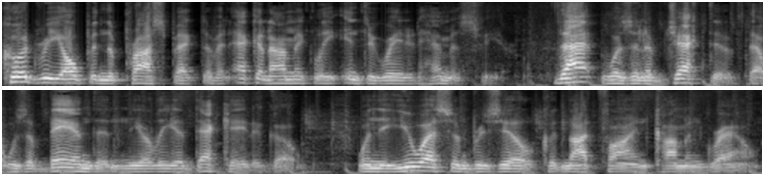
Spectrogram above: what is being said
could reopen the prospect of an economically integrated hemisphere. That was an objective that was abandoned nearly a decade ago when the U.S. and Brazil could not find common ground.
